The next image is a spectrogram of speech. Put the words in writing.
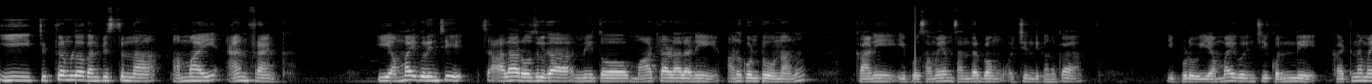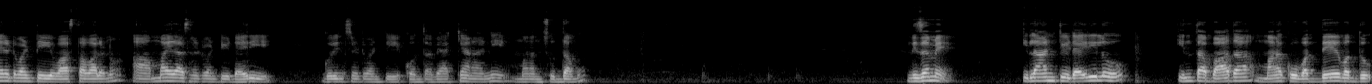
ఈ చిత్రంలో కనిపిస్తున్న అమ్మాయి యాన్ ఫ్రాంక్ ఈ అమ్మాయి గురించి చాలా రోజులుగా మీతో మాట్లాడాలని అనుకుంటూ ఉన్నాను. కానీ ఇప్పుడు సమయం సందర్భం వచ్చింది కనుక ఇప్పుడు ఈ అమ్మాయి గురించి కొన్ని కఠినమైనటువంటి వాస్తవాలను ఆ అమ్మాయి రాసినటువంటి డైరీ గురించినటువంటి కొంత వ్యాఖ్యానాన్ని మనం చూద్దాము. నిజమే ఇలాంటి డైరీలో ఇంత బాధ మనకు వద్దే వద్దు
